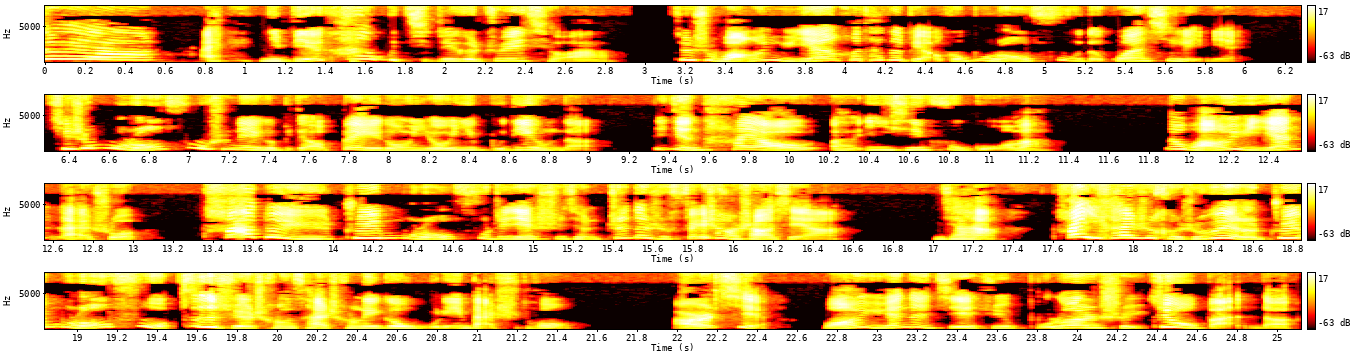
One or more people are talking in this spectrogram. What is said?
对呀，哎，你别看不起这个追求啊，就是王语嫣和她的表哥慕容复的关系里面，其实慕容复是那个比较被动、犹疑不定的，毕竟他要呃一心复国嘛。那王语嫣来说，他对于追慕容复这件事情真的是非常上心啊。你想想，他一开始可是为了追慕容复自学成才，成了一个武林百事通，而且王语嫣的结局，不论是旧版的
